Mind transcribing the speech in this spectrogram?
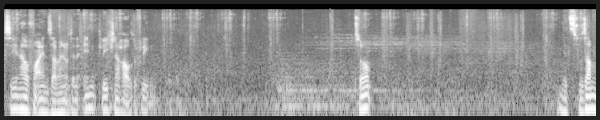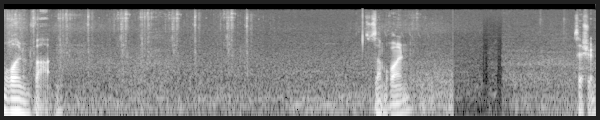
Seelenhaufen einsammeln und dann endlich nach Hause fliegen. Jetzt zusammenrollen und warten. Zusammenrollen. Sehr schön.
